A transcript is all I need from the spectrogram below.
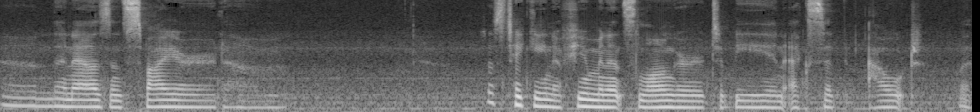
And then, as inspired, um, just taking a few minutes longer to be and exit out with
